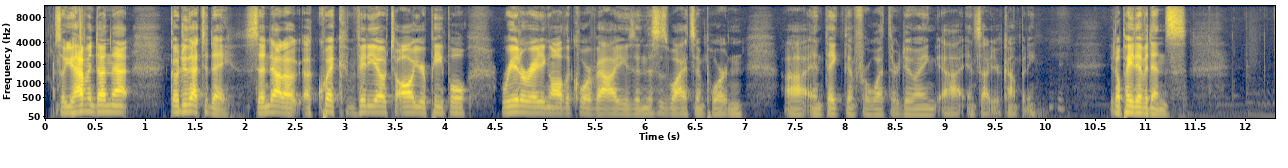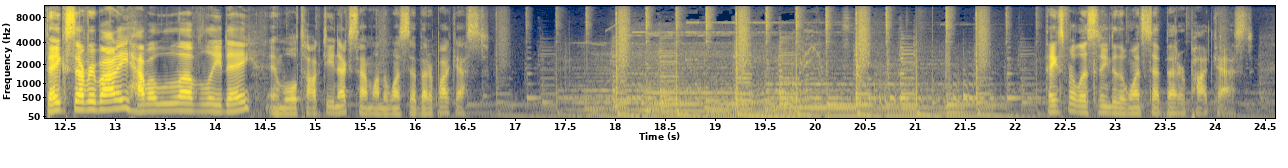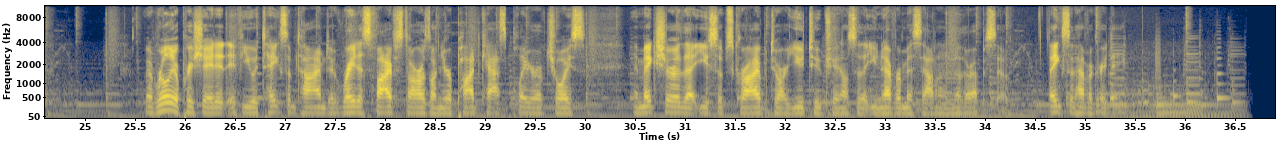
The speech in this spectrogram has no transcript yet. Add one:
so you haven't done that, go do that today. Send out a, a quick video to all your people, reiterating all the core values, and this is why it's important, uh, and thank them for what they're doing uh, inside your company. It'll pay dividends. Thanks, everybody. Have a lovely day, and we'll talk to you next time on the One Step Better podcast. Thanks for listening to the One Step Better podcast. I'd really appreciate it if you would take some time to rate us five stars on your podcast player of choice and make sure that you subscribe to our YouTube channel so that you never miss out on another episode. Thanks and have a great day.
